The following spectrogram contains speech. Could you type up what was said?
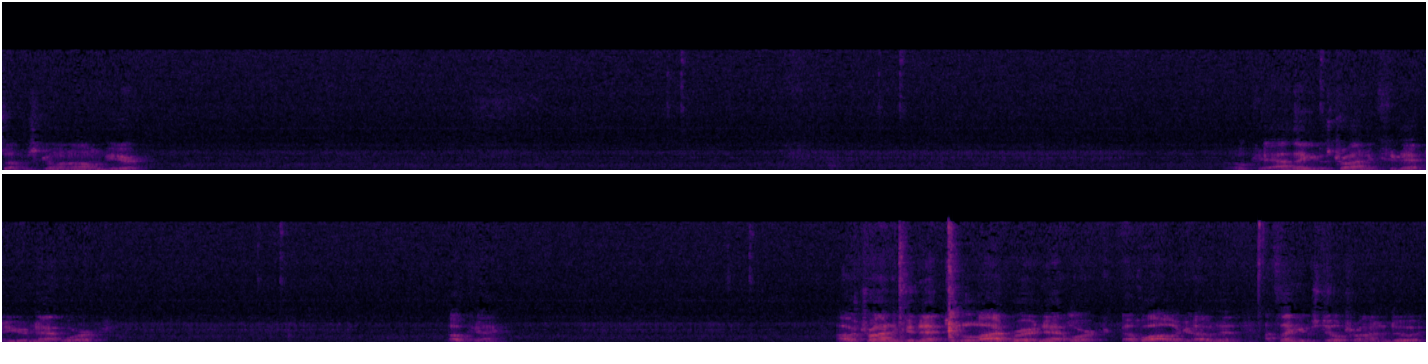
something's going on here. Okay, I think it was trying to connect to your network. Okay. I was trying to connect to the library network a while ago, and I think it was still trying to do it.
